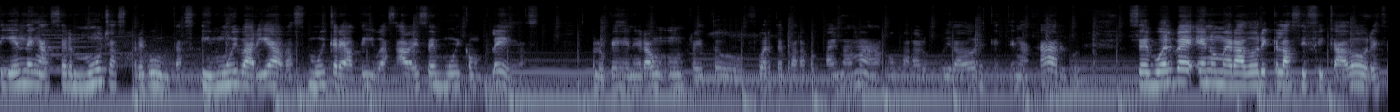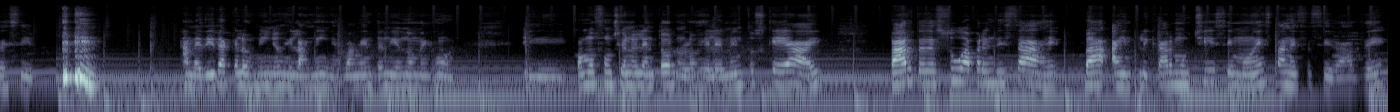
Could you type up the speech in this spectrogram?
tienden a hacer muchas preguntas y muy variadas, muy creativas, a veces muy complejas, lo que genera un, reto fuerte para papá y mamá o para los cuidadores que estén a cargo. Se vuelve enumerador y clasificador, es decir, a medida que los niños y las niñas van entendiendo mejor eh, cómo funciona el entorno, los elementos que hay, parte de su aprendizaje va a implicar muchísimo esta necesidad de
